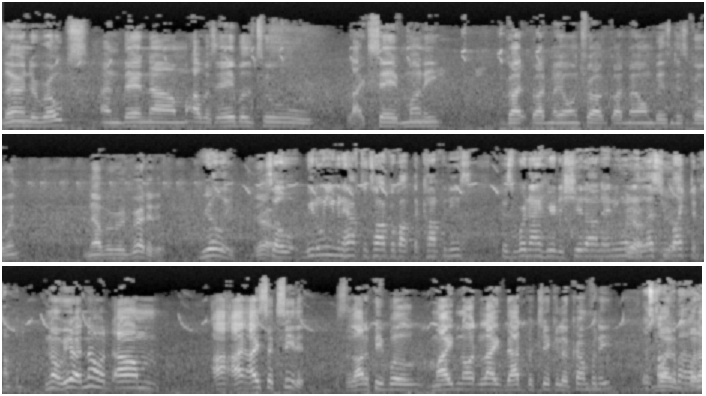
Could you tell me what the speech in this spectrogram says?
learned the ropes, and then um, I was able to like save money, got got my own truck, got my own business going. Never regretted it. Really? Yeah. So we don't even have to talk about the companies because we're not here to shit on anyone Yeah, unless you yeah. like the company. No, yeah, no. Um, I, I- I succeeded. So a lot of people might not like that particular company. Let's talk but, about but it.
